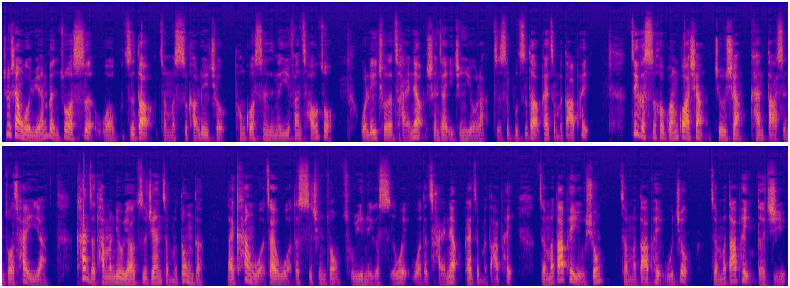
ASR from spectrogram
就像我原本做事，我不知道怎么思考内求，通过圣人的一番操作，我内求的材料现在已经有了，只是不知道该怎么搭配。这个时候观卦象，就像看大神做菜一样。看着他们六爻之间怎么动的，来看我在我的事情中处于哪个时位，我的材料该怎么搭配，怎么搭配有凶，怎么搭配无咎，怎么搭配得吉。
